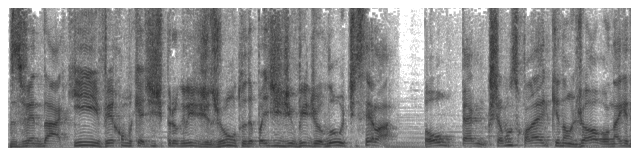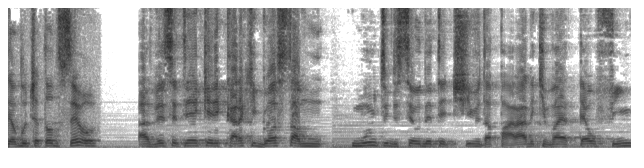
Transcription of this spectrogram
desvendar aqui, ver como que a gente progride junto, depois a gente divide o loot, sei lá. Ou pega, chama os colegas que não jogam, né? Que o loot é todo seu. Às vezes você tem aquele cara que gosta muito de ser o detetive da parada que vai até o fim,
